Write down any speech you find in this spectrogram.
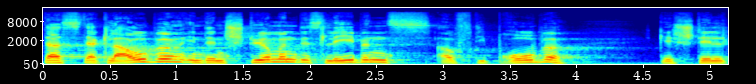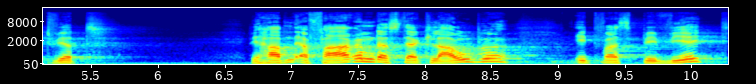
dass der Glaube in den Stürmen des Lebens auf die Probe gestellt wird. Wir haben erfahren, dass der Glaube etwas bewirkt,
